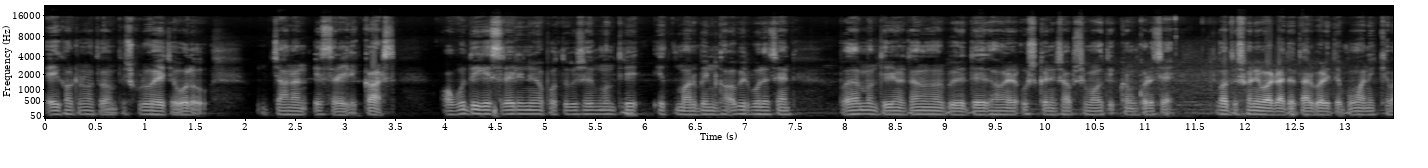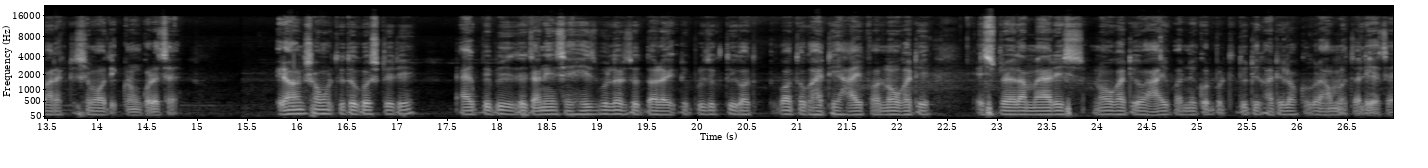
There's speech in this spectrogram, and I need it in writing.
এই ঘটনা তদন্ত শুরু হয়েছে বলেও জানান ইসরায়েলি কার্স। অপরদিকে ইসরায়েলি নিরাপত্তা বিষয়ক মন্ত্রী ইতমার বিন গাবির বলেছেন, প্রধানমন্ত্রী নেতানিয়াহুর বিরুদ্ধে এই ধরনের উস্কানি সব সীমা অতিক্রম করেছে। গত শনিবার রাতে তার বাড়িতে বোমা নিক্ষেপ আরেকটি সীমা অতিক্রম করেছে। ইরান সমর্থিত গোষ্ঠীটি এক বিবৃতিতে জানিয়েছে হিজবুল্লার যোদ্ধারা একটি প্রযুক্তিগত ঘাঁটি হাইফার নৌঘাঁটি ইসরায়েলা ম্যারিস নৌঘাঁটি ও হাইফার নিকটবর্তী দুটি ঘাঁটি লক্ষ্য করে হামলা চালিয়েছে।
